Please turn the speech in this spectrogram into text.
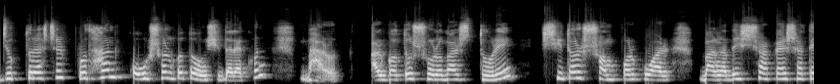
যুক্তরাষ্ট্রের প্রধান কৌশলগত অংশীদার এখন ভারত। আর গত ষোলো মাস ধরে শীতল সম্পর্ক আর বাংলাদেশ সরকারের সাথে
